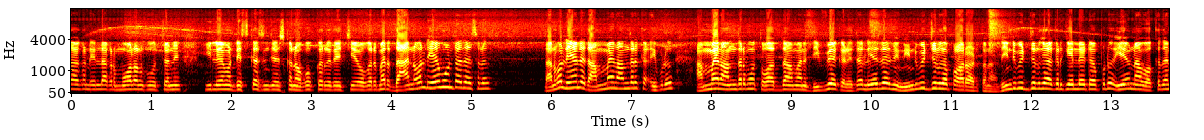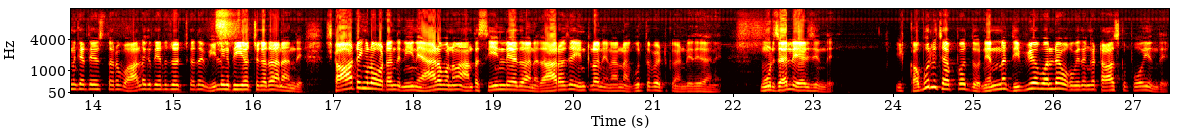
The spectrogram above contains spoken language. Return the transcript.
కాకుండా వెళ్ళి అక్కడ మూలను కూర్చొని వీళ్ళు ఏమో డిస్కషన్ చేసుకొని ఒక్కొక్కరికి తెచ్చి ఒకరి మరి దానివల్ల ఏముంటుంది అసలు? దానివల్ల ఏం లేదు. అమ్మాయిలు అందరూ ఇప్పుడు అమ్మాయిలు అందరము తోద్దామని దివ్య కడితే లేదు లేదు నేను ఇండివిజువల్గా పోరాడుతున్నాను ఇండివిజువల్గా అక్కడికి వెళ్ళేటప్పుడు ఏం నా ఒక్కదానికే తీస్తారు వాళ్ళకి తెలిసొచ్చు కదా వీళ్ళకి తీయొచ్చు కదా అని అంది. స్టార్టింగ్లో ఒకటి అంది నేను ఏడవను అంత సీన్ లేదు అనేది ఆ రోజే ఇంట్లో నేను అన్న గుర్తుపెట్టుకోండి ఇది అని. మూడు సార్లు ఏడ్చింది. ఈ కబుర్లు చెప్పొద్దు. నిన్న దివ్య వల్లే ఒక విధంగా టాస్క్ పోయింది.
